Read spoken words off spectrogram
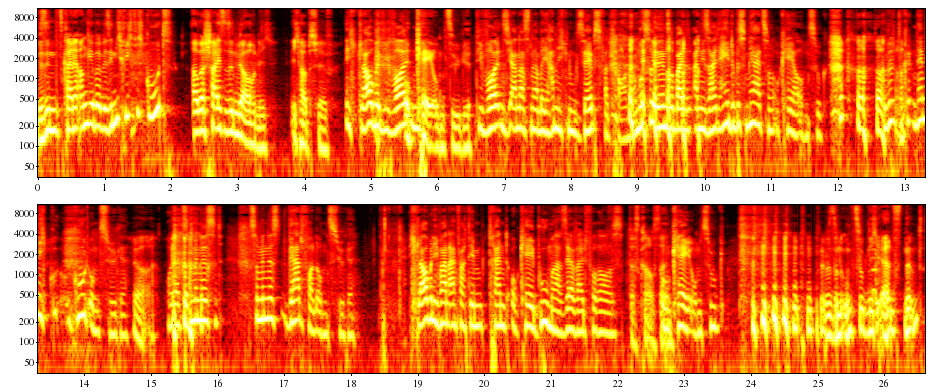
Wir sind jetzt keine Angeber, wir sind nicht richtig gut, aber scheiße sind wir auch nicht. Ich hab's, Chef. Ich glaube, die wollten, Okay-Umzüge. die wollten sich anders nennen, aber die haben nicht genug Selbstvertrauen. Da musst du denen so bei, an die Seite, hey, du bist mehr als so ein okayer Umzug. Du, bist, du nenn dich gu- gut Umzüge. Ja. Oder zumindest, zumindest wertvolle Umzüge. Ich glaube, die waren einfach dem Trend okay Boomer sehr weit voraus. Das kann auch sein. Okay Umzug. Wenn man so einen Umzug nicht ernst nimmt.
